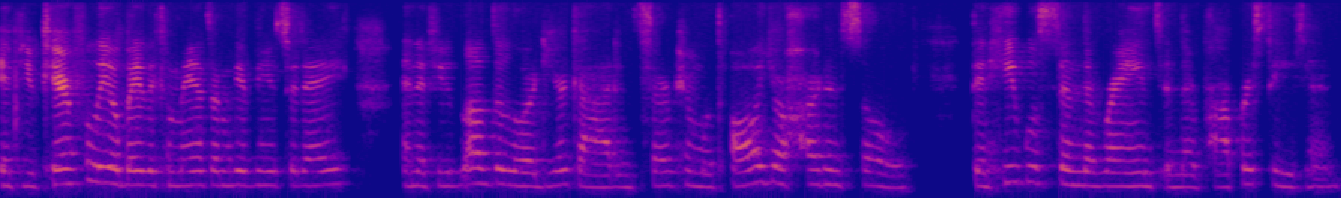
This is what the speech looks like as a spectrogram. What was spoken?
If you carefully obey the commands I'm giving you today, and if you love the Lord your God and serve him with all your heart and soul, then he will send the rains in their proper season,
